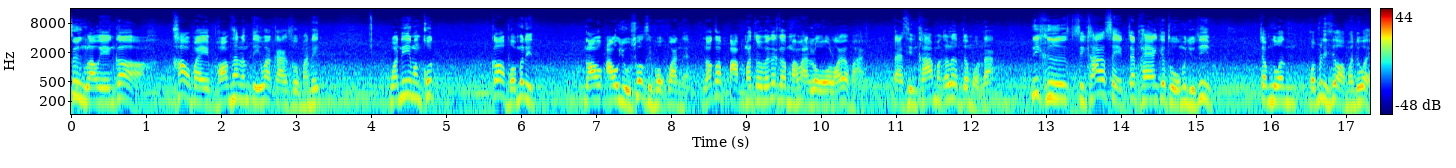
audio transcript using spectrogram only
ซึ่งเราเองก็เข้าไปพร้อมท่านรัฐมนตรีว่าการกระทรวงพาณิชย์ วันนี้มังคุดก็ผลผลิต เราเอาอยู่ช่วง 16 วันเนี่ยแล้วก็ปรับมาจนไปได้ก็ประมาณโลร้อยกว่าบาท แต่สินค้ามันก็เริ่มจะหมดแล้ว นี่คือสินค้าเกษตรจะแพงจะถูกมันอยู่ที่จำนวนผลผลิตที่ออกมาด้วย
